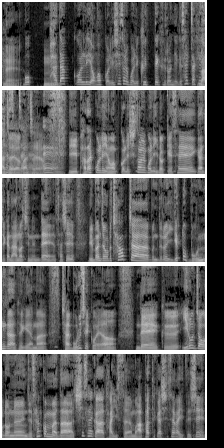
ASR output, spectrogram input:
네. 뭐 음. 바닥 권리, 영업 권리, 시설 권리 그때 그런 얘기 살짝 맞아요, 해주셨었잖아요. 맞아요. 예. 이 바닥 권리, 영업 권리, 시설 권리 이렇게 세 가지가 나눠지는데 사실 일반적으로 창업자분들은 이게 또 뭔가 되게 아마 잘 모르실 거예요. 근데 그 이론적으로는 이제 상권마다 시세가 다 있어요. 뭐 아파트가 시세가 있듯이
